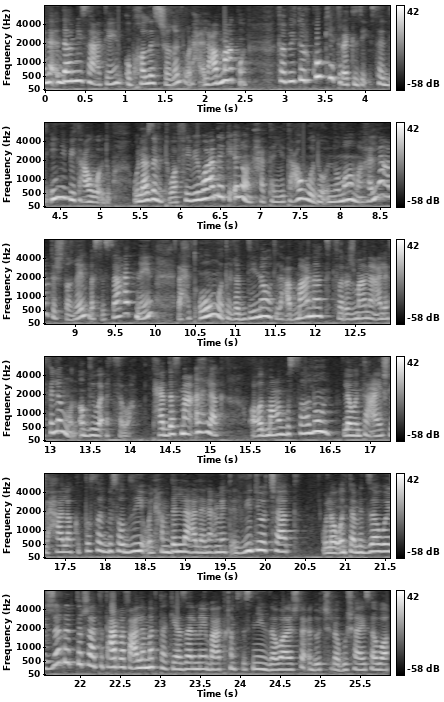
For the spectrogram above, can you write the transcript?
أنا قدامي ساعتين وبخلص شغل ورح ألعب معكم، فبيتركوكي تركزي. صدقيني بيتعودوا. ولازم توفي بوعدك إلهم حتى يتعودوا إنه ماما هلأ عم تشتغل بس الساعة 2 رح تقوم وتغدينا وتلعب معنا تتفرج معنا على فيلم ونقضي وقت سوا. تحدث مع أهلك. اقعد معهم بالصالون. لو انت عايش لحالك اتصل بصديق. والحمد لله على نعمة الفيديو تشات. ولو انت متزوج جرب ترجع تتعرف على مرتك يا زلمة. بعد خمس سنين زواج تقعدوا تشربوا شاي سوا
